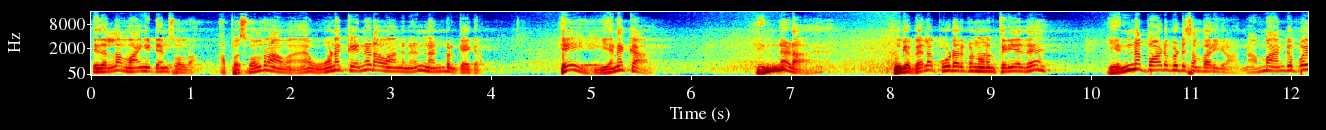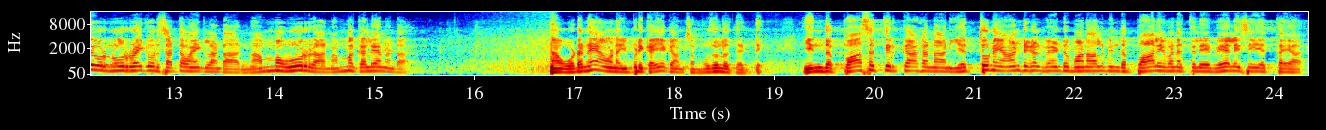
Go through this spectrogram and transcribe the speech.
இதெல்லாம் வாங்கிட்டேன்னு சொல்கிறான் அப்போ சொல்கிறான் அவன் உனக்கு என்னடா வாங்கினேன்னு நண்பன் கேட்குறான் ஏய் எனக்கா? என்னடா? இங்கே விலை கூட இருக்குன்னு உனக்கு தெரியாது? என்ன பாடுபட்டு சம்பாதிக்கிறான்? நம்ம அங்கே போய் ஒரு நூறுரூவாய்க்கு ஒரு சட்டை வாங்கிக்கலாம்டா. நம்ம ஊர்டா நம்ம கல்யாணம்டா. நான் உடனே அவனை இப்படி கையை காமிச்சேன் முதல தட்டு. இந்த பாசத்திற்காக நான் எத்தனை ஆண்டுகள் வேண்டுமானாலும் இந்த பாலைவனத்திலே வேலை செய்ய தயார்.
